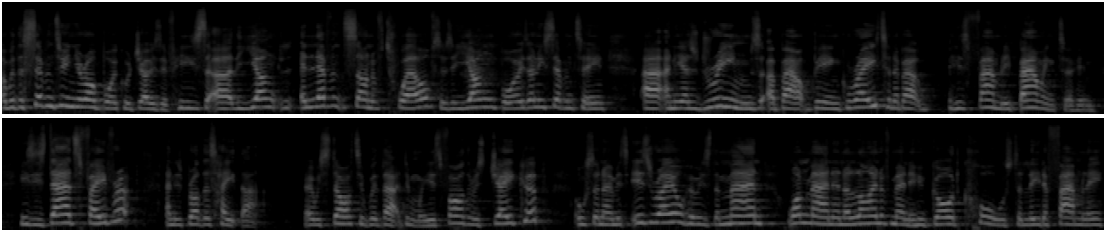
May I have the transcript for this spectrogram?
uh, with a 17 year old boy called Joseph. He's uh, the young 11th son of 12, so he's a young boy, he's only 17, uh, and he has dreams about being great and about his family bowing to him. He's his dad's favorite, and his brothers hate that. Okay, we started with that, didn't we? His father is Jacob, also known as Israel, who is the man, one man in a line of many who God calls to lead a family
